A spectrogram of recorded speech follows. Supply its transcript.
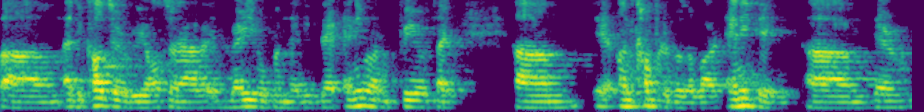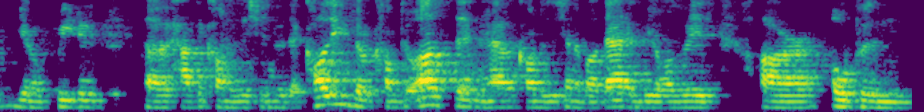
um, as a culture, we also have it very open that if there, anyone feels like um, uncomfortable about anything, um, they're you know free to uh, have the conversation with their colleagues or come to us and have a conversation about that. And we always are open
